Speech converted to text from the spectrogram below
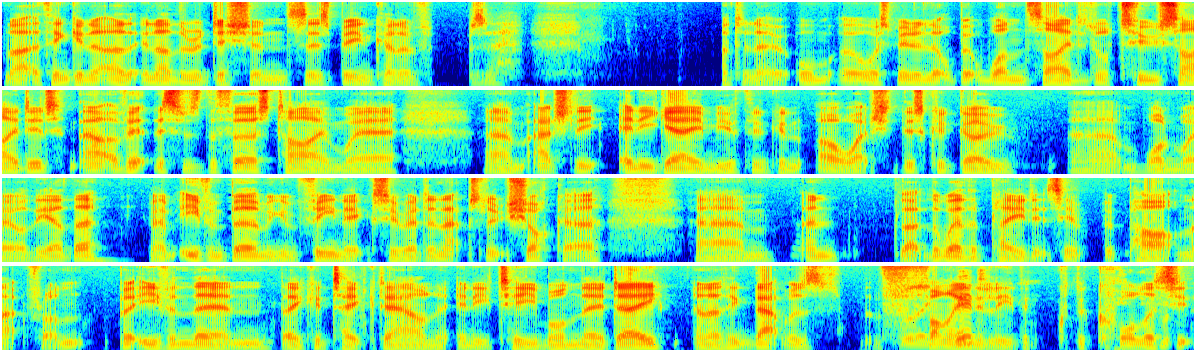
Like I think in in other editions, there's been kind of I don't know, always been a little bit one sided or two sided out of it. This was the first time where um, actually any game you're thinking, oh, actually this could go um, one way or the other. Um, even Birmingham Phoenix, who had an absolute shocker, um, and like the weather played its part on that front, but even then they could take down any team on their day, and I think that was well, finally the, the quality.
